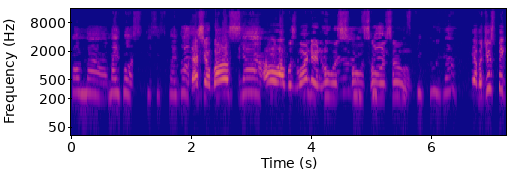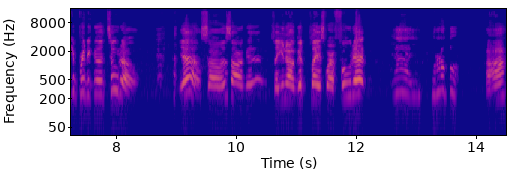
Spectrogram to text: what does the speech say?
from uh, my boss. This is my boss. That's your boss? yeah. Oh, I was wondering who was who's who was who. speak good. Yeah, but you're speaking pretty good too, though. Yeah, so it's all good. So you know a good place where food at? Yeah, in Morocco. Uh huh.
